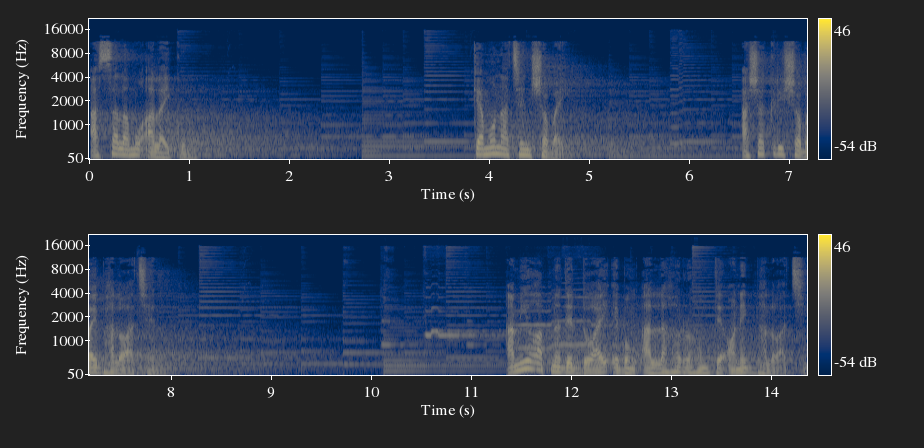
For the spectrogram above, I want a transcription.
আসসালামু আলাইকুম। কেমন আছেন সবাই? আশা করি সবাই ভালো আছেন। আমিও আপনাদের দোয়ায় এবং আল্লাহর রহমতে অনেক ভালো আছি।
